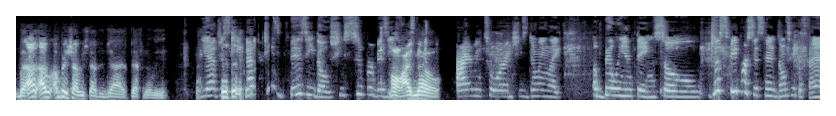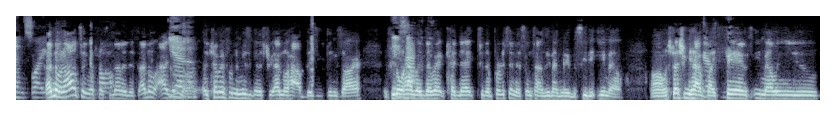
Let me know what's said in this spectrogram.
but I, I, I'm pretty sure I reached out to Jazz definitely. Yeah, just keep that. She's busy though. She's super busy. Oh, I know. Retirement tour, and she's doing like a billion things. So just be persistent. Don't take offense. Like I know. And I don't take offense to none of this. I know. I Yeah. you know, coming from the music industry, I know how busy things are. If you don't have a direct connect to the person, and sometimes you're not going to be able to see the email. Um, especially when you have like fans emailing you,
